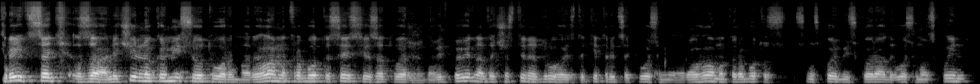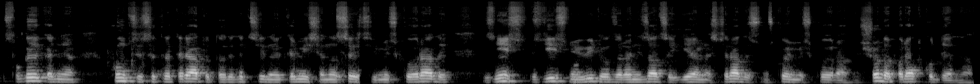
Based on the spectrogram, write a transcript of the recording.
30 за. Лічильну комісію утворено. Регламент роботи сесії затверджено. Відповідно до частини 2 статті 38 регламенту роботи Сумської міської ради 8 скликання, функції секретаріату та редакційної комісії на сесії міської ради здійс- здійснює відділ з організації діяльності ради Сумської міської ради. Щодо порядку денного.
